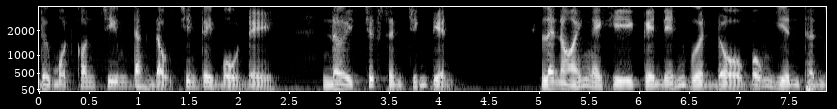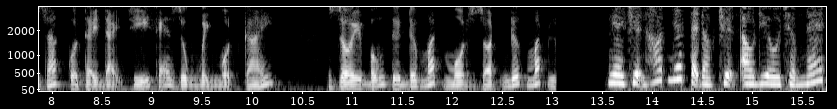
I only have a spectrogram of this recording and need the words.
được một con chim đang đậu trên cây bồ đề, nơi trước sân chính điện. Lại nói ngay khi cây nến vừa đổ bỗng nhiên thần giác của thầy đại sĩ khẽ dùng mình một cái. Rồi bỗng từ đôi mắt một giọt nước mắt. Nghe chuyện hot nhất tại đọc truyện audio.net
